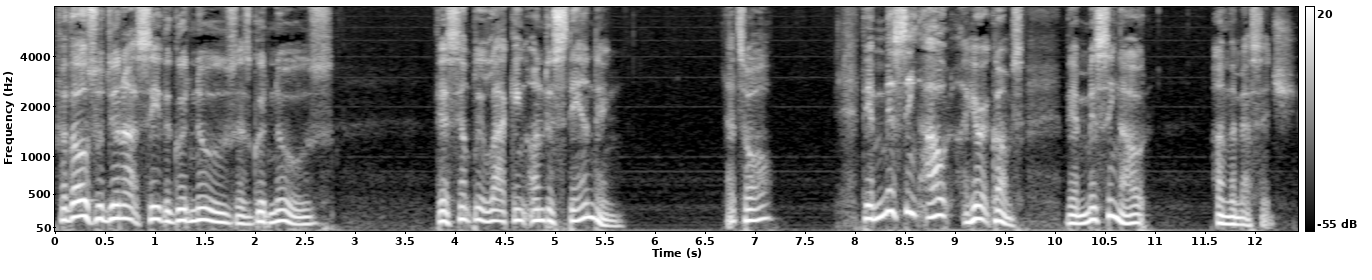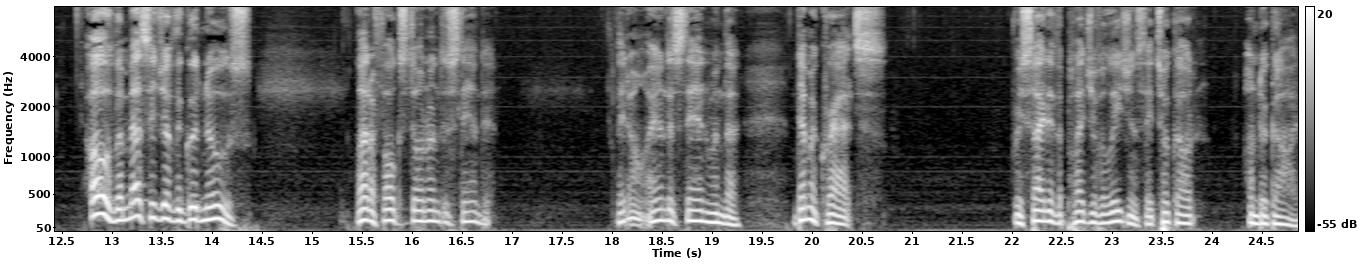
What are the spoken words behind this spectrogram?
For those who do not see the good news as good news, they're simply lacking understanding. That's all. They're missing out. Here it comes. They're missing out on the message. Oh, the message of the good news. A lot of folks don't understand it. They don't. I understand when the Democrats recited the Pledge of Allegiance, they took out under God.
